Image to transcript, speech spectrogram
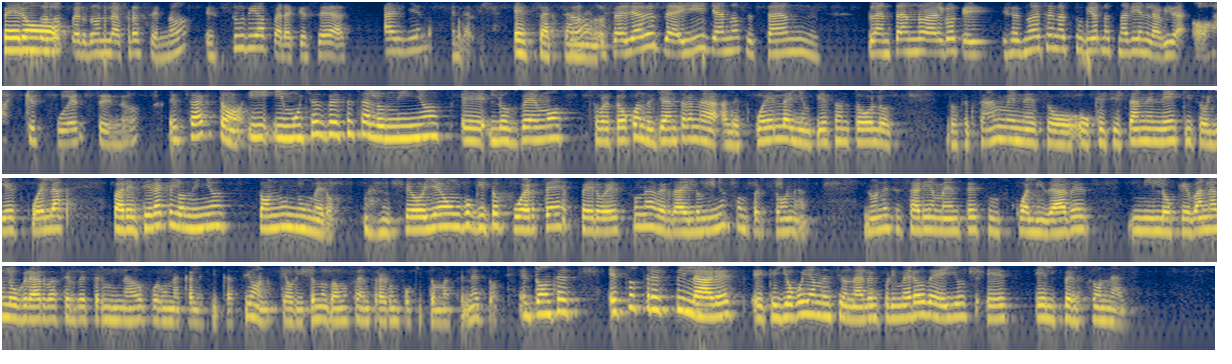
Pero... Solo, perdón la frase, ¿no? Estudia para que seas alguien en la vida. Exactamente. O sea, ya desde ahí ya nos están plantando algo que dices, no, ese no estudió, no es nadie en la vida. ¡Ay, qué fuerte, ¿no? Exacto, y, muchas veces a los niños eh, los vemos, sobre todo cuando ya entran a, la escuela y empiezan todos los, los exámenes o, o, que si están en X o Y escuela, pareciera que los niños son un número. Se oye un poquito fuerte, pero es una verdad, y los niños son personas, no necesariamente sus cualidades ni lo que van a lograr va a ser determinado por una calificación, que ahorita nos vamos a entrar un poquito más en eso. Entonces, estos tres pilares eh, que yo voy a mencionar, el primero de ellos es el personal,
